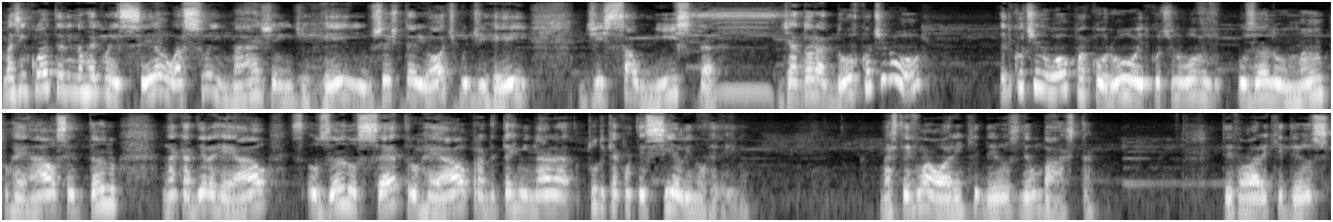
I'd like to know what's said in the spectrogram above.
Mas enquanto ele não reconheceu a sua imagem de rei, o seu estereótipo de rei, de salmista, de adorador, continuou. Ele continuou com a coroa, ele continuou usando o manto real, sentando na cadeira real, usando o cetro real para determinar tudo o que acontecia ali no reino. Mas teve uma hora em que Deus deu um basta. Teve uma hora que Deus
